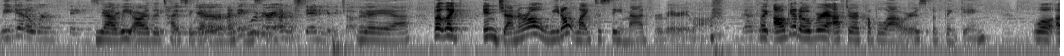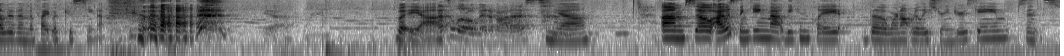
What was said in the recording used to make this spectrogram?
we get over things. Yeah, we are the types to get over I think we're very understanding of each other. Yeah, yeah, yeah. But like in general, we don't like to stay mad for very long. Yeah, Like I'll get over it after a couple hours of thinking. Well, other than the fight with Christina. yeah, but yeah. that's a little bit about us. Yeah. Um, so I was thinking that we can play the We're Not Really Strangers game since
